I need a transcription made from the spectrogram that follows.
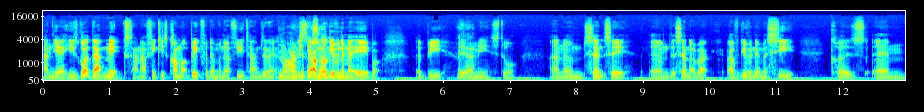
And yeah, he's got that mix, and I think he's come up big for them in a few times, innit? No, Obviously, I'm not giving him an A, but a B for Yeah. me still. And um, Senesi, um, the centre back, I've given him a C, because um,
